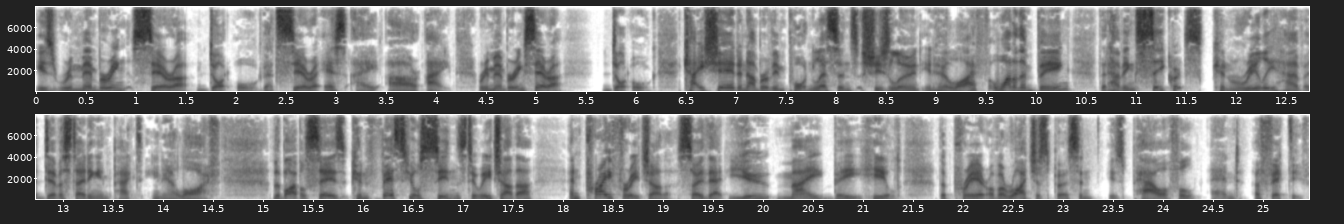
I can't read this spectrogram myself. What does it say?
is rememberingsarah.org. That's Sarah, S-A-R-A. Rememberingsarah.org. Kay shared a number of important lessons she's learned in her life. One of them being that having secrets can really have a devastating impact in our life. The Bible says, confess your sins to each other and pray for each other so that you may be healed. The prayer of a righteous person is powerful and effective.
